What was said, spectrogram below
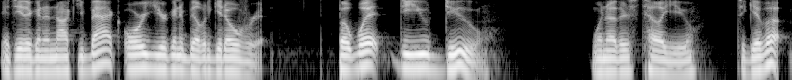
It's either going to knock you back or you're going to be able to get over it. But what do you do when others tell you to give up?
